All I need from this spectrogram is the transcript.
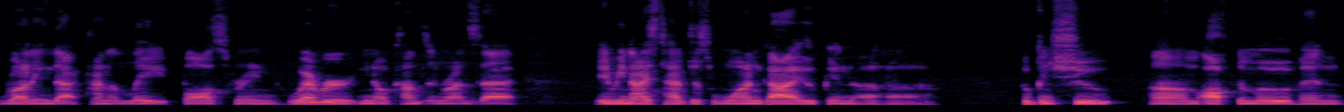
running that kind of late ball screen, whoever you know comes and runs that, it'd be nice to have just one guy who can uh, who can shoot um, off the move and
